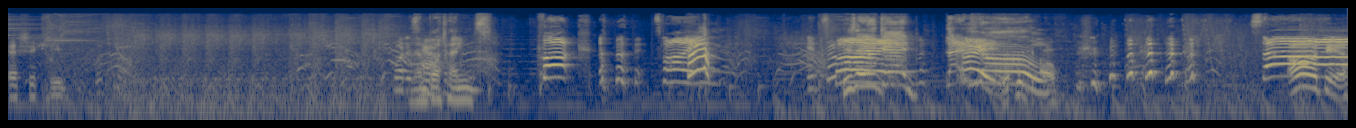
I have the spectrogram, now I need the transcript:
Yeah, she keep. What is And then happening? buttons. Fuck. it's fine. it's fine. He's fine. already dead! Let Hey! go! Oh. Oh, of here.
